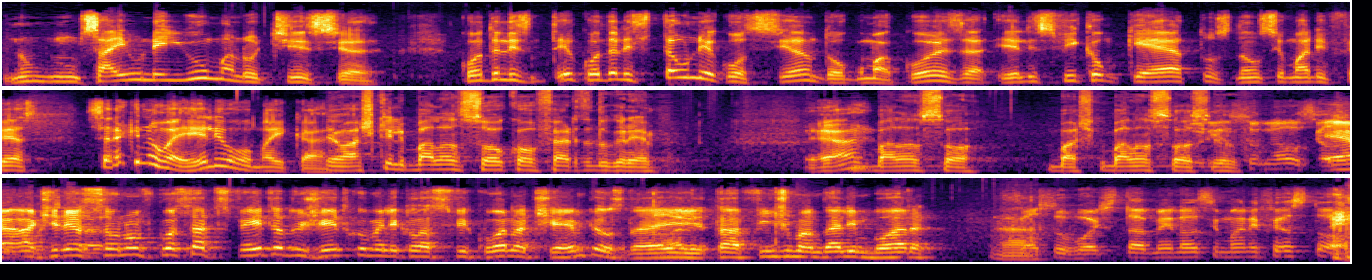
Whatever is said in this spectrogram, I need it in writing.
Não, não, saiu nenhuma notícia. Quando eles quando eles estão negociando alguma coisa, eles ficam quietos, não se manifestam. Será que não é ele, ô Maiká? Eu acho que ele balançou com a oferta do Grêmio. É? Balançou. Acho que balançou, assim. É, a direção não ficou satisfeita do jeito como ele classificou na Champions, né? Olha. E tá afim de mandar ele embora. É. Celso Rotti também não se manifestou.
